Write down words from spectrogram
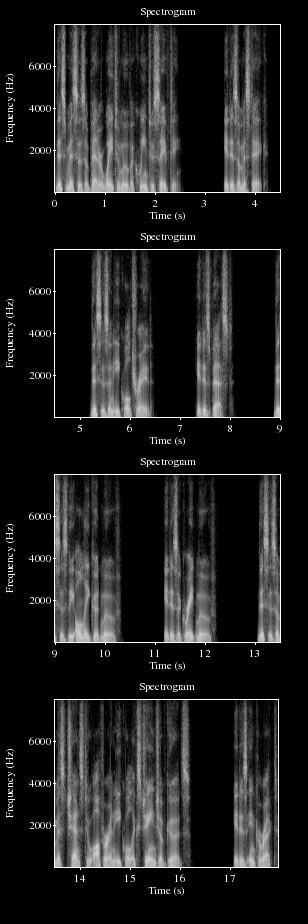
This misses a better way to move a queen to safety. It is a mistake. This is an equal trade. It is best. This is the only good move. It is a great move. This is a missed chance to offer an equal exchange of goods. It is incorrect.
